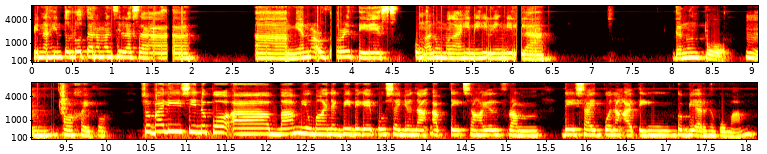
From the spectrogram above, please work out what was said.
pinahintulutan naman sila sa ah, Myanmar authorities kung anong mga hinihiling nila. Ganun po. Mm-mm. Okay po. So bali sino po ah, ma'am yung mga nagbibigay po sa inyo ng update sa ngayon from the side po ng ating gobyerno po ma'am?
